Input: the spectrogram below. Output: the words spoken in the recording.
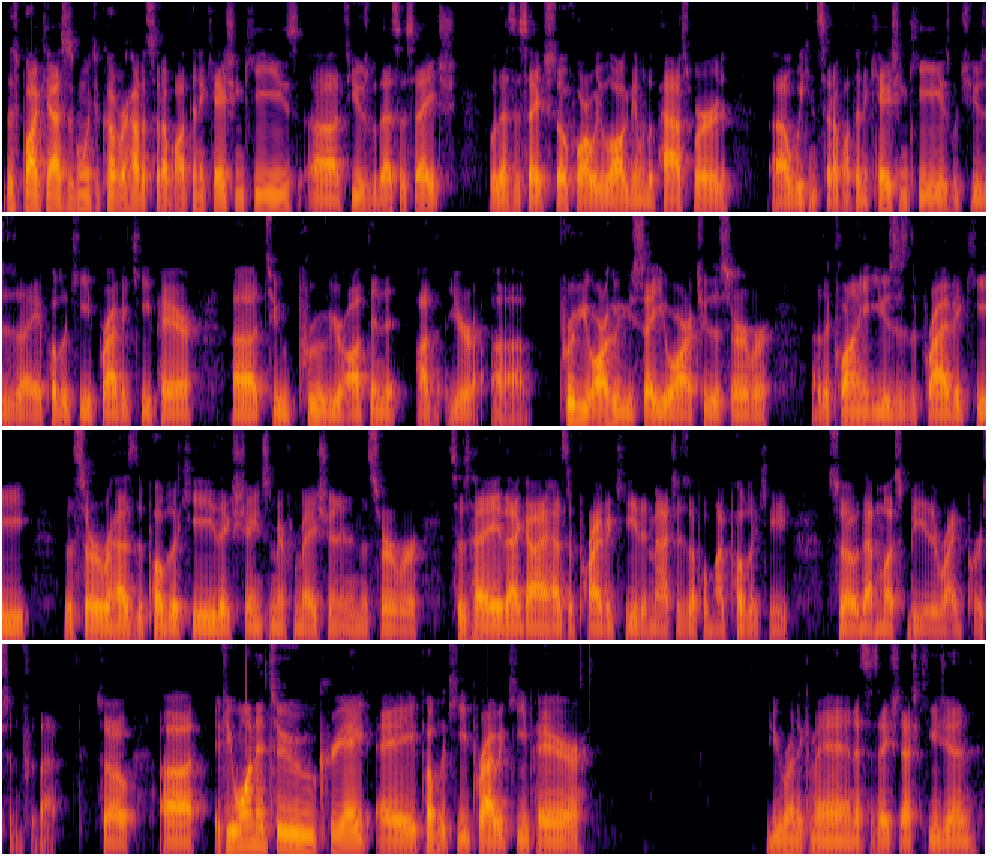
This podcast is going to cover how to set up authentication keys uh, to use with SSH. With SSH, so far we logged in with a password. Uh, we can set up authentication keys, which uses a public key private key pair uh, to prove your authentic your uh, prove you are who you say you are to the server. Uh, the client uses the private key. The server has the public key. They exchange some information, and then the server says, "Hey, that guy has a private key that matches up with my public key." So that must be the right person for that. So uh, if you wanted to create a public key private key pair, you run the command ssh-keygen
